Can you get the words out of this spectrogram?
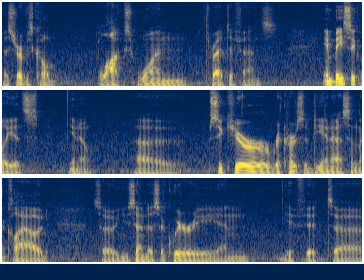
a service called BloxOne Threat Defense, and basically it's you know uh, secure recursive DNS in the cloud. So you send us a query, and if it uh,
